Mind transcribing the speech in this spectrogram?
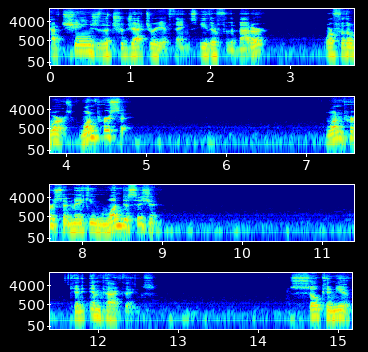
have changed the trajectory of things, either for the better or for the worse. One person. One person making one decision can impact things. So can you.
